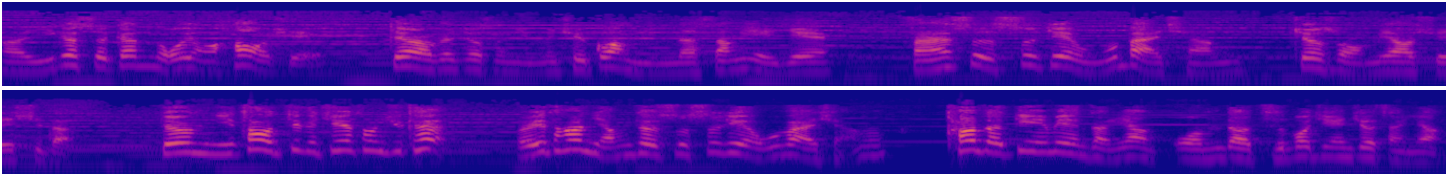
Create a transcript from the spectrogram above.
啊？一个是跟罗永浩学，第二个就是你们去逛你们的商业街，凡是世界五百强就是我们要学习的。就是你到这个街上去看，谁他娘的是世界五百强，他的店面怎样，我们的直播间就怎样。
